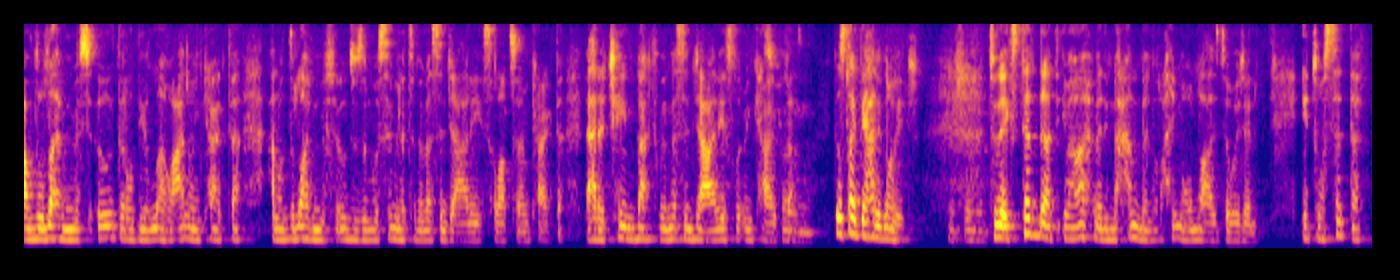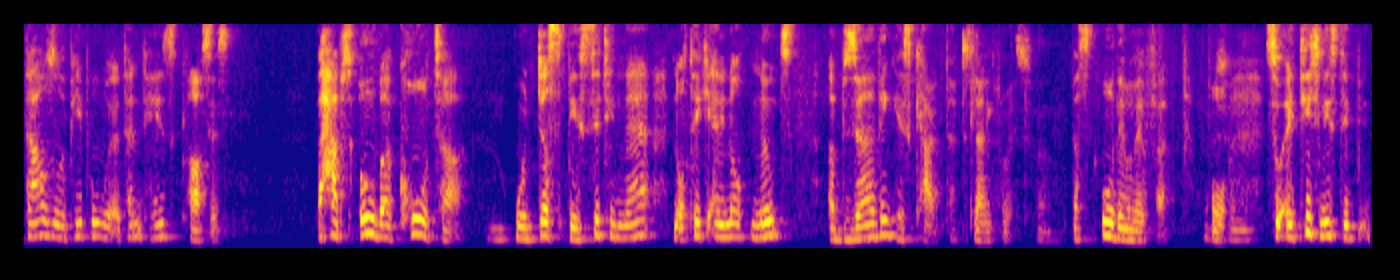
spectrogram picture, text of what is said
Abdullah ibn Mas'ud radiallahu anhu in character. And Abdullah ibn Mas'ud was the most similar to the Messenger alayhi salatu in character. They had a chain back to the Messenger alayhi salatu in character. Just like they had knowledge. To the extent that Imam Ahmad ibn Hanbal rahimahullah azza wa jal, it was said that thousands of people would attend his classes. Perhaps over a quarter would just be sitting there, not taking any not- notes, observing his character, just learning from it. That's all they were there for. for. So a teacher needs to be,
